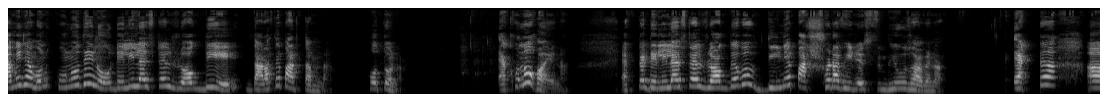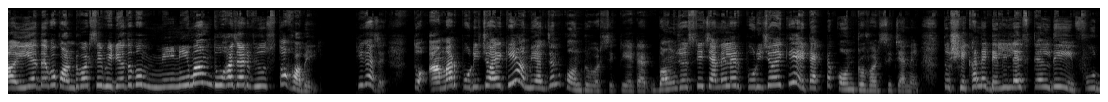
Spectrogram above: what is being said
আমি যেমন কোনোদিনও ডেলি লাইফস্টাইল ব্লগ দিয়ে দাঁড়াতে পারতাম না, হতো না। এখনও হয় না। একটা ডেলি লাইফস্টাইল ব্লগ দেবো, দিনে পাঁচশোটা ভিডিও ভিউজ হবে না। একটা ইয়ে দেবো কন্ট্রোভার্সি ভিডিও দেবো মিনিমাম দু হাজার ভিউজ তো হবেই। ঠিক আছে? তো আমার পরিচয় কি? আমি একজন কন্ট্রোভার্সি ক্রিয়েটার বংজশ্রী চ্যানেলের পরিচয় কি? এটা একটা কন্ট্রোভার্সি চ্যানেল তো সেখানে ডেলি লাইফস্টাইল দিই ফুড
